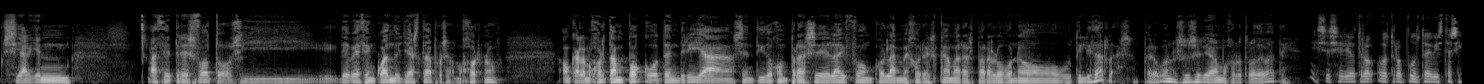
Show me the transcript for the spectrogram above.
si alguien hace tres fotos y de vez en cuando ya está, pues a lo mejor no. Aunque a lo mejor tampoco tendría sentido comprarse el iPhone con las mejores cámaras para luego no utilizarlas. Pero bueno, eso sería a lo mejor otro debate. Ese sería otro, otro punto de vista, sí.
